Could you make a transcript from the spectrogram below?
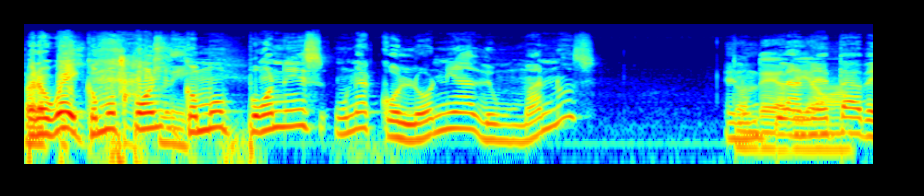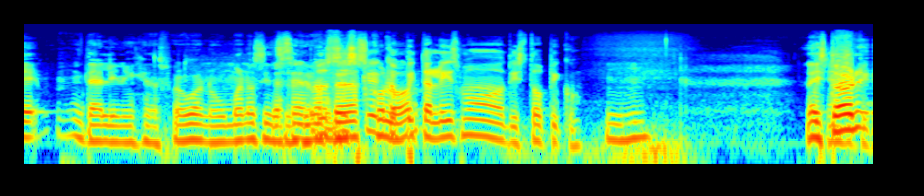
Pero, güey, pues, ¿cómo, pon-. ¿cómo pones una colonia de humanos en un había- planeta de, de alienígenas? Pero bueno, humanos sin sentido. ¿no? Entonces te es que color? capitalismo distópico. Ujú. La historia,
